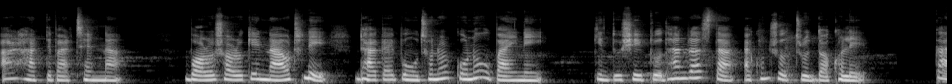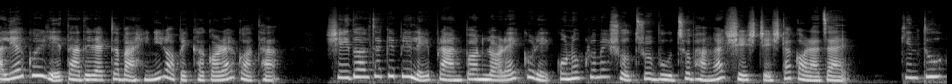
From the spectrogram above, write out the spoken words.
আর হাঁটতে পারছেন না। বড় সড়কে না উঠলে ঢাকায় পৌঁছনোর কোনো উপায় নেই। কিন্তু সেই প্রধান রাস্তা এখন শত্রুর দখলে। কালিয়াকৈরে তাদের একটা বাহিনীর অপেক্ষা করার কথা। সেই দলটাকে পেলে প্রাণপণ লড়াই করে কোনো ক্রমে শত্রুর বুঝ ভাঙার শেষ চেষ্টা করা যায়। কিন্তু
